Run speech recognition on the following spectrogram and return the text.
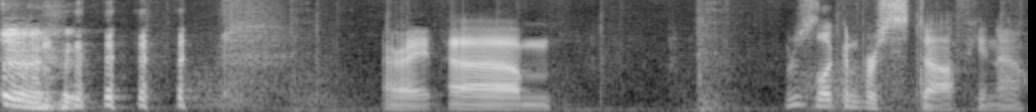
All right. Um, I'm just looking for stuff, you know.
